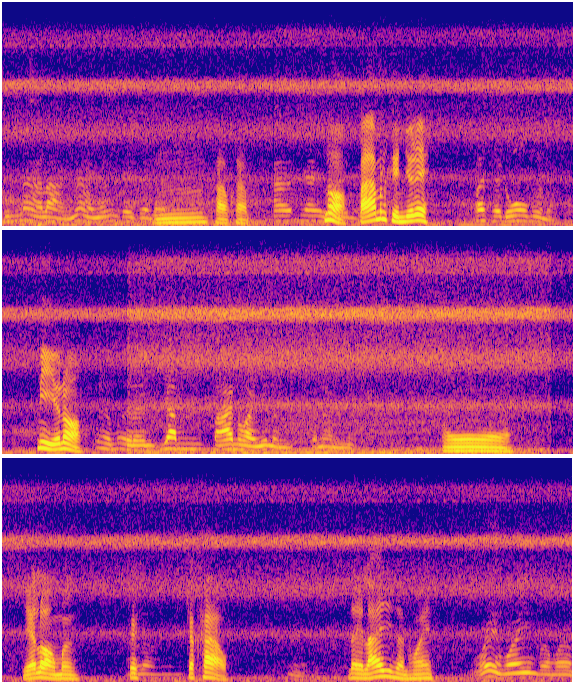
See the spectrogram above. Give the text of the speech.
คุณหน้าล่างหน้ายังไปขนาอืดมครับครับปลาใหญ่เนาะปลามันขึ้นอยู่เด้ปลาชะโดมือน่ะมีอยู่เนาะเออมือนั้นยำปลาหน่อยนี่มันก็นั่นนี่โอ้เดี๋ยวลองมึงเอ้ยจะข้าวได้หลายที่สันหอยโอ้ยหอยประมาณ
